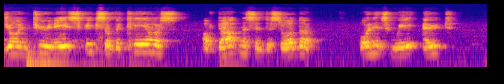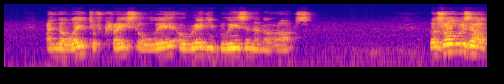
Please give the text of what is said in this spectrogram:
John 2 and 8 speaks of the chaos of darkness and disorder on its way out, and the light of Christ already blazing in our hearts. There's always a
